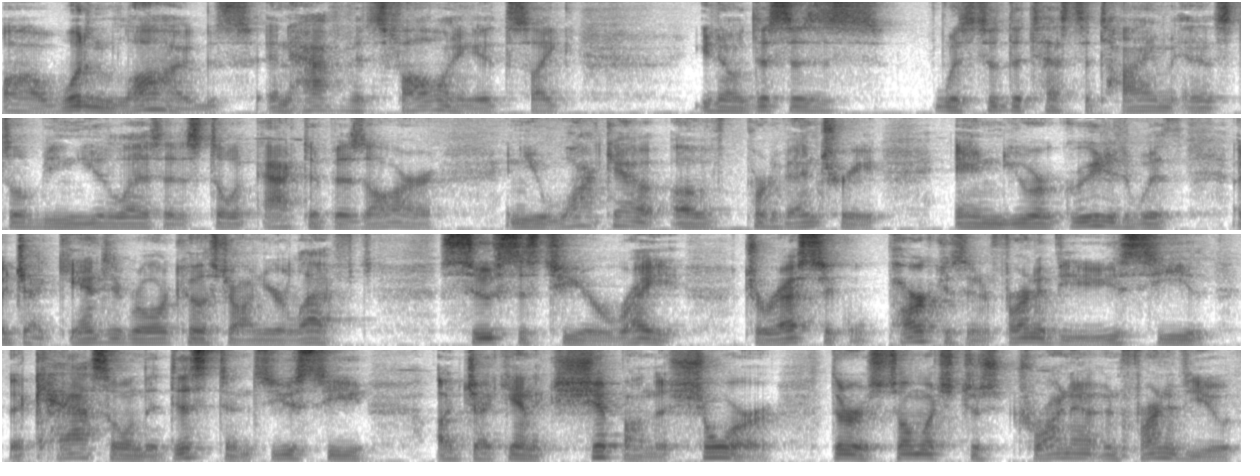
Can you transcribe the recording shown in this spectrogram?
uh, wooden logs, and half of it's falling. It's like, you know, this is withstood the test of time, and it's still being utilized. It's still an active bazaar and you walk out of port of entry and you are greeted with a gigantic roller coaster on your left. Seuss is to your right. Jurassic Park is in front of you. You see the castle in the distance. You see a gigantic ship on the shore. There is so much just drawn out in front of you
